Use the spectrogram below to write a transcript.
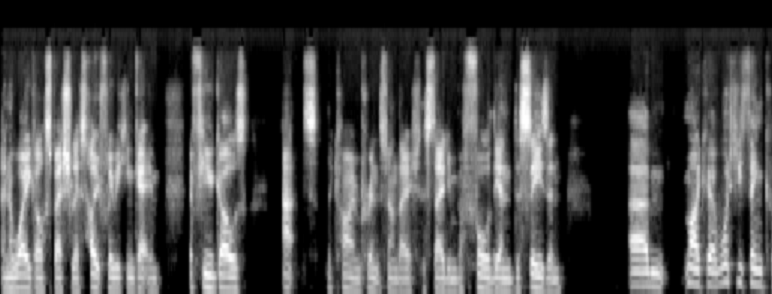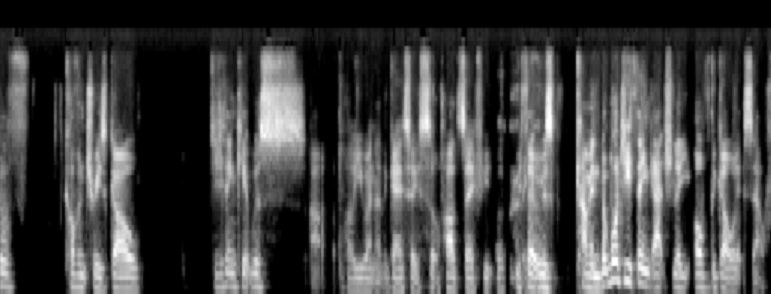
an away goal specialist. Hopefully, we can get him a few goals at the Kiyan Prince Foundation Stadium before the end of the season. Um, Micah, what did you think of Coventry's goal? Did you think it was? Uh, well, you weren't at the game, so it's sort of hard to say if you, you thought it was coming. But what do you think actually of the goal itself?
